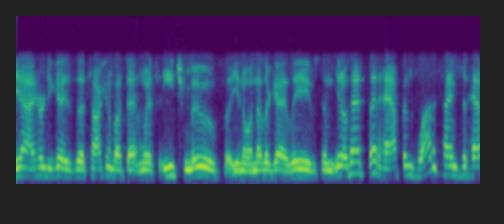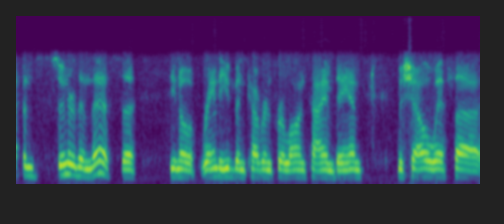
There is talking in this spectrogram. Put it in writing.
Yeah, I heard you guys uh, talking about that. And with each move, you know, another guy leaves, and you know that that happens. A lot of times it happens sooner than this. Uh, you know, Randy, you've been covering for a long time. Dan, Michelle, with uh,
